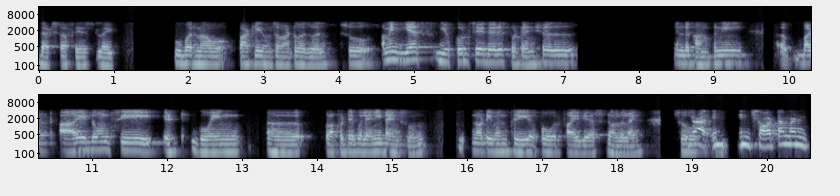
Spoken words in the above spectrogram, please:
that stuff is. Like, Uber now partly on Zomato as well. So, I mean, yes, you could say there is potential in the company, uh, but I don't see it going uh, profitable anytime soon. Not even three or four, or five years down the line. So yeah, in, in short term and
